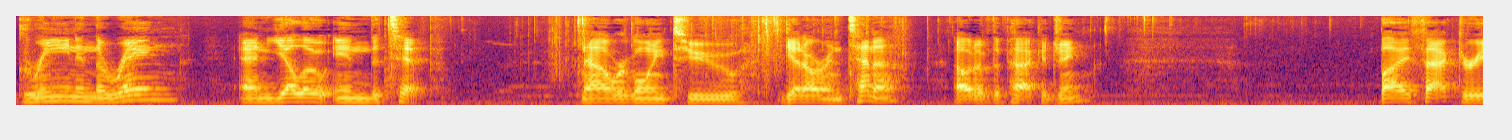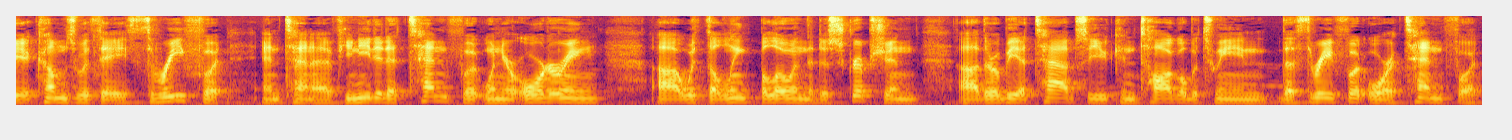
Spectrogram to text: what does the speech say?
green in the ring and yellow in the tip. Now we're going to get our antenna out of the packaging by factory, it comes with a 3 foot antenna. If you needed a 10 foot when you're ordering uh, with the link below in the description, uh, there will be a tab so you can toggle between the 3 foot or a 10 foot.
